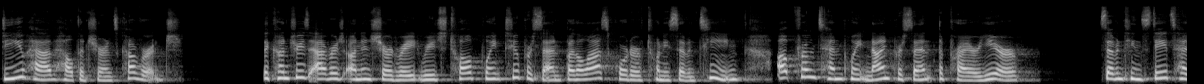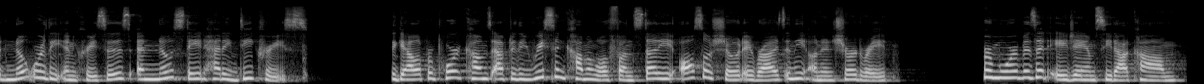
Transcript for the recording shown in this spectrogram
Do you have health insurance coverage? The country's average uninsured rate reached 12.2% by the last quarter of 2017, up from 10.9% the prior year. 17 states had noteworthy increases, and no state had a decrease. The Gallup report comes after the recent Commonwealth Fund study also showed a rise in the uninsured rate. For more, visit ajmc.com.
